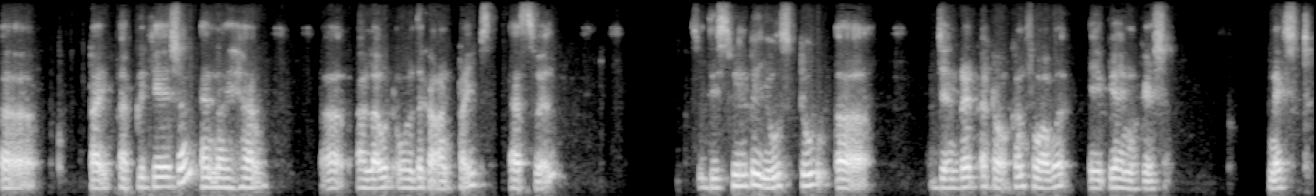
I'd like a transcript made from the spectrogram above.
uh, type application and I have uh, allowed all the grant types as well. So this will be used to generate a token for our API invocation. Next,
